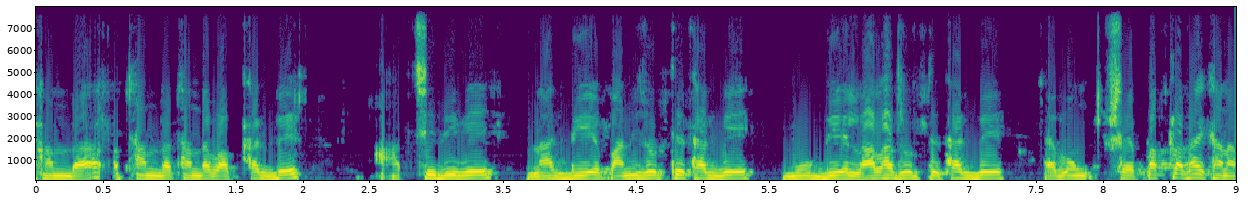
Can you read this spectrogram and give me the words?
ঠান্ডা ঠান্ডা ঠান্ডা ভাব থাকবে, হাঁচি দিবে, নাক দিয়ে পানি ঝরতে থাকবে, মুখ দিয়ে লালা ঝরতে থাকবে এবং সে পাতলা পায়খানা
